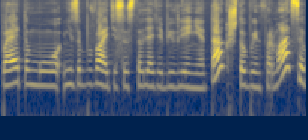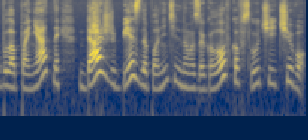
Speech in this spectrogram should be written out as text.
поэтому не забывайте составлять объявление так, чтобы информация была понятной даже без дополнительного заголовка в случае чего.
